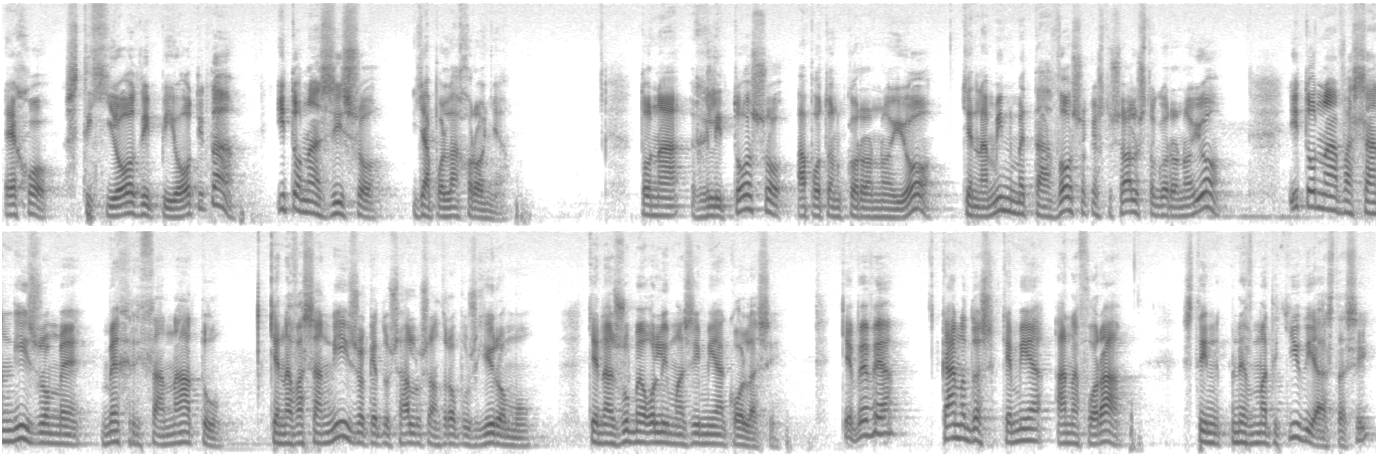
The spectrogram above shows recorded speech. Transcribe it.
έχω στοιχειώδη ποιότητα ή το να ζήσω για πολλά χρόνια το να γλιτώσω από τον κορονοϊό και να μην μεταδώσω και στους άλλους τον κορονοϊό ή το να βασανίζομαι μέχρι θανάτου και να βασανίζω και τους άλλους ανθρώπους γύρω μου και να ζούμε όλοι μαζί μία κόλαση. Και βέβαια κάνοντας και μία αναφορά στην πνευματική διάσταση,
